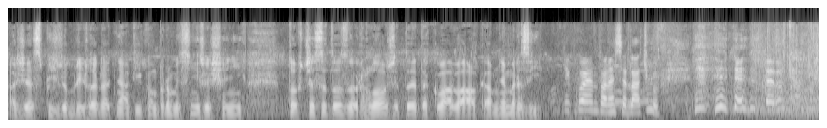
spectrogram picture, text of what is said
a že je spíš dobrý hledat nějaký kompromisní řešení. To v čase to zvrhlo, že to je taková válka, mě mrzí. Děkujem, pane Sedláčku.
